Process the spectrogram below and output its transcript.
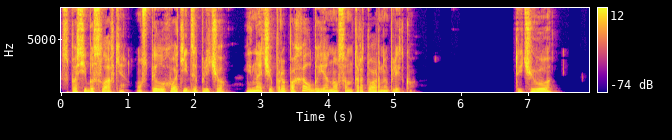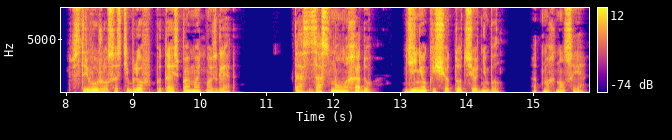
Спасибо Славке, успел ухватить за плечо, иначе пропахал бы я носом тротуарную плитку. «Ты чего?» — встревожился Стеблев, пытаясь поймать мой взгляд. «Да заснул на ходу. Денек еще тот сегодня был», — отмахнулся я.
